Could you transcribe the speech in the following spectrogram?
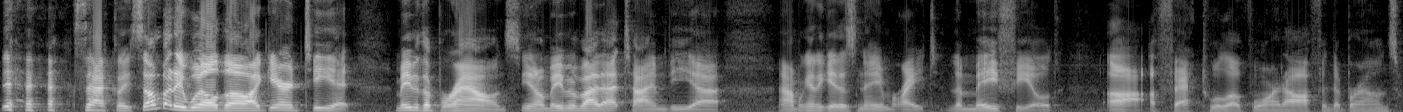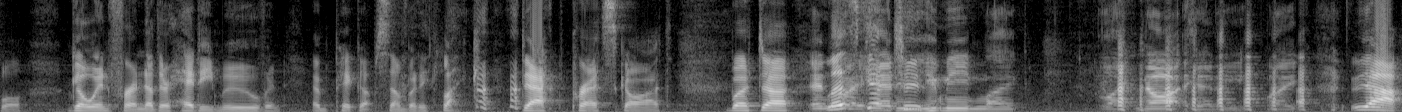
Yeah, exactly. Somebody will though. I guarantee it. Maybe the Browns. You know, maybe by that time the uh, I'm gonna get his name right. The Mayfield uh, effect will have worn off, and the Browns will go in for another heady move and, and pick up somebody like Dak Prescott. But uh, let's get heady, to you mean like like not heady, like yeah.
